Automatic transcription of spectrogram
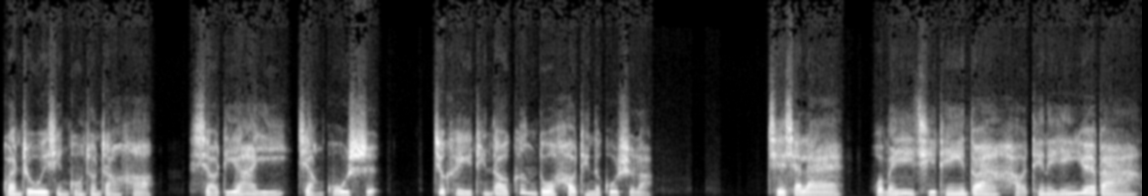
关注微信公众账号“小迪阿姨讲故事”，就可以听到更多好听的故事了。接下来，我们一起听一段好听的音乐吧。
